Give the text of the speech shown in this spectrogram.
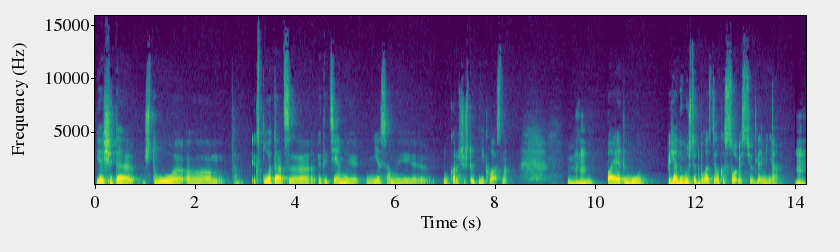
я считаю, что э, там, эксплуатация этой темы не самый, ну, короче, что это не классно. Mm-hmm. Поэтому я думаю, что это была сделка с совестью для меня. Mm.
